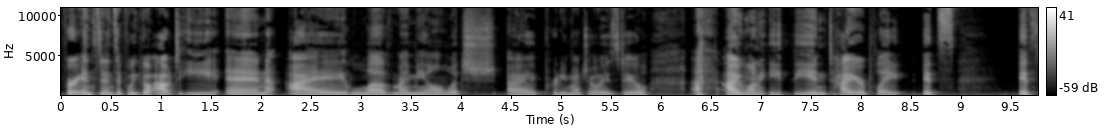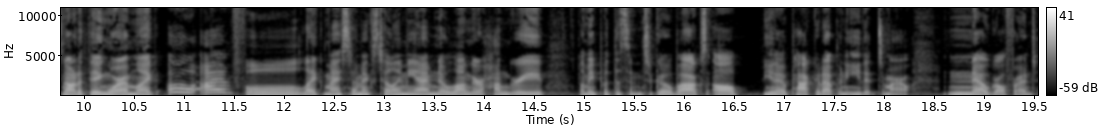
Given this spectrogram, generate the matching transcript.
For instance, if we go out to eat and I love my meal, which I pretty much always do, I want to eat the entire plate. It's it's not a thing where I'm like, "Oh, I'm full." Like my stomach's telling me I'm no longer hungry. Let me put this in a to-go box. I'll you know, pack it up and eat it tomorrow. No, girlfriend.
